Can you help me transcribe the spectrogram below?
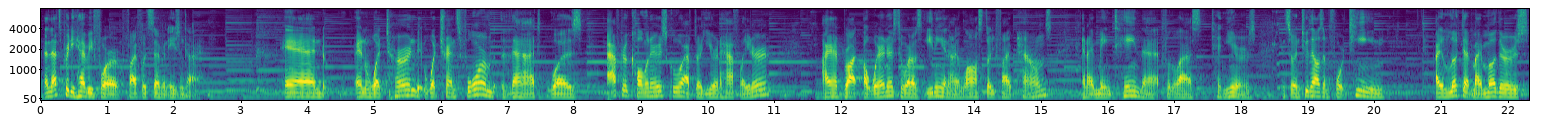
And that's pretty heavy for a five foot seven Asian guy. And and what turned what transformed that was after culinary school, after a year and a half later, I had brought awareness to what I was eating and I lost 35 pounds and I maintained that for the last 10 years. And so in 2014, I looked at my mother's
